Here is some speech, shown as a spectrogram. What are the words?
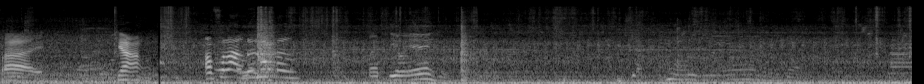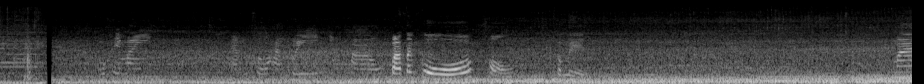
ไปย่าง เอาฝรั่งด้วยลูกหนึ่งแปดเดียวเอง ปาตะโกของเขมร ไม่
